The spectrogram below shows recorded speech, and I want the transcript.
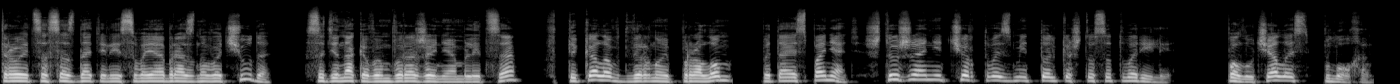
Троица создателей своеобразного чуда с одинаковым выражением лица втыкала в дверной пролом, пытаясь понять, что же они, черт возьми, только что сотворили. Получалось плохо.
